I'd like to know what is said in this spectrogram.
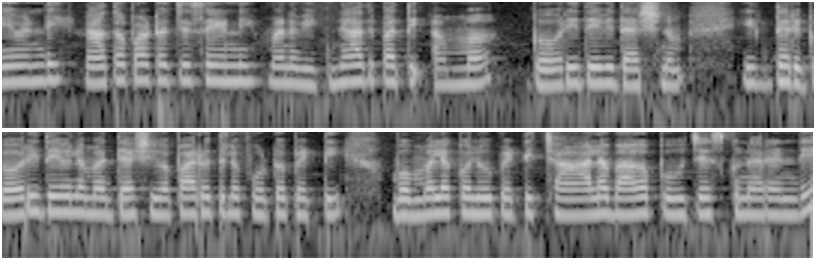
ఏమండి? నాతో పాటు వచ్చేసేయండి. మన విఘ్నాధిపతి అమ్మ గౌరీదేవి దర్శనం. ఇద్దరు గౌరీదేవుల మధ్య శివపార్వతుల ఫోటో పెట్టి బొమ్మల కొలువు పెట్టి చాలా బాగా పూజ చేసుకున్నారండి.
